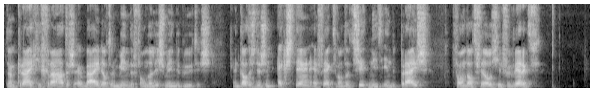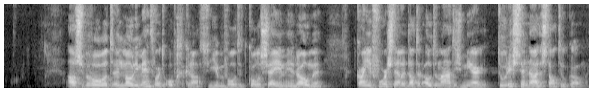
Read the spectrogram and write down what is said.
dan krijg je gratis erbij dat er minder vandalisme in de buurt is. En dat is dus een extern effect, want het zit niet in de prijs van dat veldje verwerkt. Als je bijvoorbeeld een monument wordt opgeknapt, hier bijvoorbeeld het Colosseum in Rome, kan je voorstellen dat er automatisch meer toeristen naar de stad toe komen.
